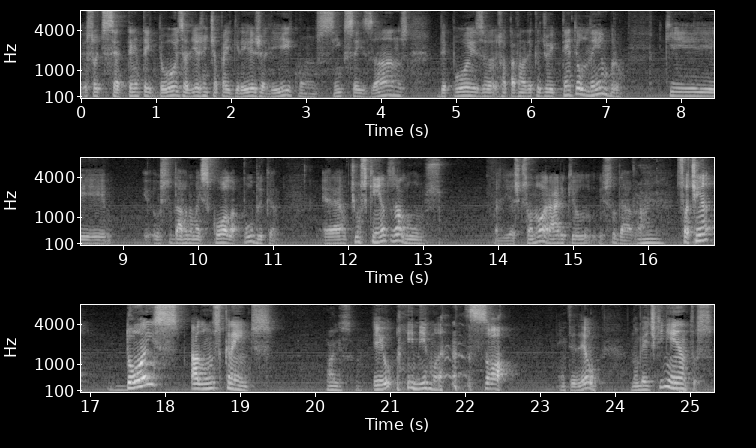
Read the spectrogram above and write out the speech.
eu sou de 72, ali a gente ia para a igreja ali com 5, 6 anos. Depois eu já estava na década de 80. Eu lembro que eu estudava numa escola pública, era, tinha uns 500 alunos ali, acho que só no horário que eu estudava. Ai. Só tinha dois alunos crentes. Olha só. Eu e minha irmã, só. Entendeu? No meio de 500.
